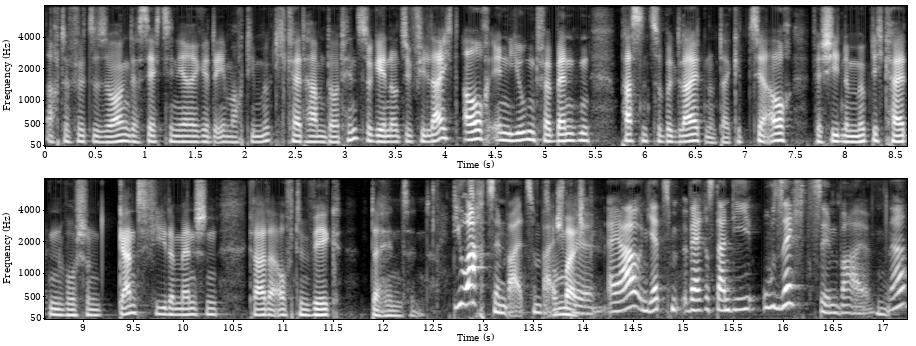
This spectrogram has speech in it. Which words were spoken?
auch dafür zu sorgen, dass 16-Jährige eben auch die Möglichkeit haben, dorthin zu gehen und sie vielleicht auch in Jugendverbänden passend zu begleiten. Und da gibt es ja auch verschiedene Möglichkeiten, wo schon ganz viele Menschen gerade auf dem Weg dahin sind. Die U18-Wahl zum Beispiel. Zum Beispiel. Ja, und jetzt wäre es dann die U16-Wahl. Ne?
